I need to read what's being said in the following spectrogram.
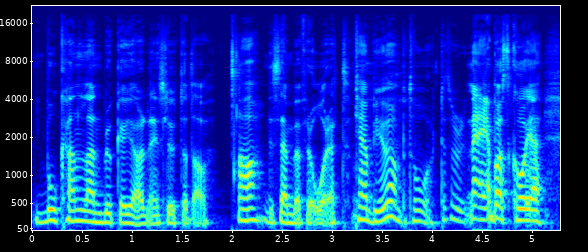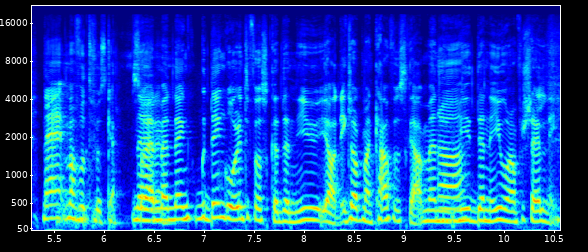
Bokhandlaren brukar göra den i slutet av ja. december för året. Kan jag bjuda honom på tårta? Tror du? Nej jag bara skojar. Nej man får inte fuska. Så Nej men den, den, går inte att fuska. Den är ju, ja det är klart man kan fuska men ja. vi, den är ju vår försäljning.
